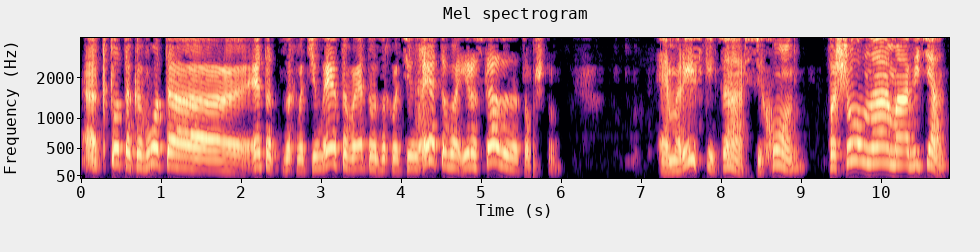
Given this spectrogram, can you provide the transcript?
а кто-то кого-то, этот захватил этого, этого захватил этого, и рассказывает о том, что эморийский царь Сихон пошел на Моавитян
